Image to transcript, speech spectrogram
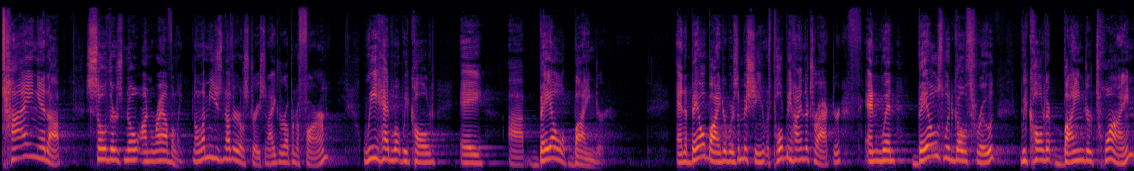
tying it up so there's no unraveling. Now, let me use another illustration. I grew up on a farm. We had what we called a uh, bale binder. And a bale binder was a machine, it was pulled behind the tractor. And when bales would go through, we called it binder twine,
